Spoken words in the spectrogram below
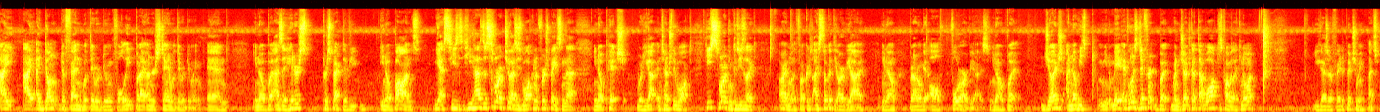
I, I I don't defend what they were doing fully, but I understand what they were doing, and you know, but as a hitter's perspective, you you know, Bonds, yes, he's he has a smirk too as he's walking to first base in that you know pitch where he got intentionally walked. He's smirking because he's like, all right, motherfuckers, I still get the RBI, you know, but I don't get all four RBIs, you know, but. Judge, I know he's, you know, maybe everyone's different, but when Judge got that walk, he's probably like, you know what? You guys are afraid to pitch me. That's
